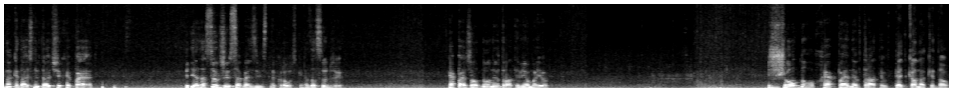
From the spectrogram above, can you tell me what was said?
накидаєш не втрачуючи ХП. Я засуджую себе, звісно, Кровський, я засуджую. ХП жодного не втратив, йо-моє. Жодного ХП не втратив, 5к накидав.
